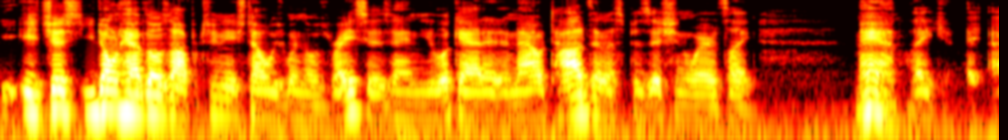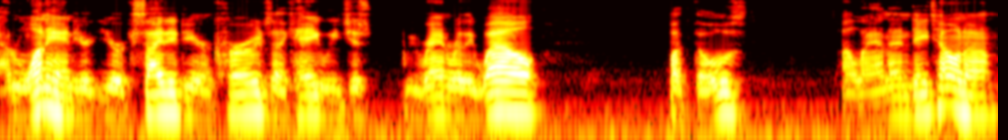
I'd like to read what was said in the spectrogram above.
it just you don't have those opportunities to always win those races. And you look at it, and now Todd's in this position where it's like, man, like on one hand you're you're excited, you're encouraged, like, hey, we just we ran really well, but those Atlanta and Daytona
